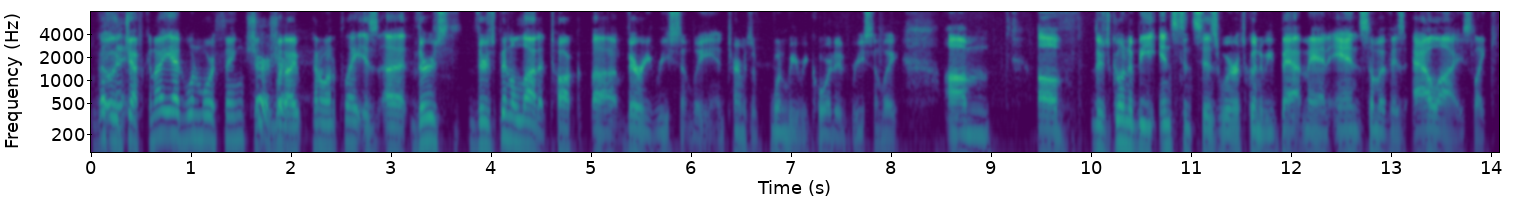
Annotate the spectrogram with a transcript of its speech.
well, Oh, th- Jeff, can I add one more thing? to Sure, What sure. I kind of want to play is uh, there's there's been a lot of talk uh, very recently in terms of when we recorded recently, um, of there's going to be instances where it's going to be Batman and some of his allies like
